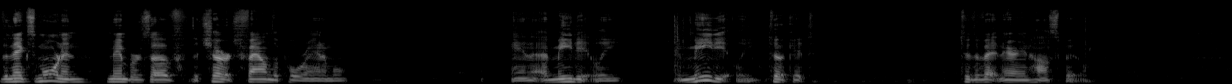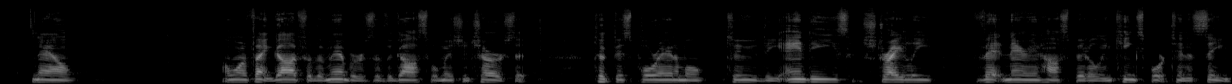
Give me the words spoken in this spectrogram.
The next morning, members of the church found the poor animal and immediately, immediately took it to the veterinarian hospital. Now, I want to thank God for the members of the Gospel Mission Church that took this poor animal to the Andes Straley Veterinarian Hospital in Kingsport, Tennessee.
